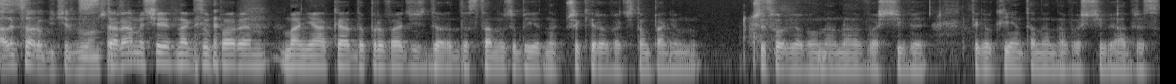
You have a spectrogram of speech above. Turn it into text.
Ale co robicie? Wyłączacie? Staramy się jednak z uporem maniaka doprowadzić do, do stanu, żeby jednak przekierować tą panią przysłowiową na, na właściwy tego klienta na, na właściwy adres.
